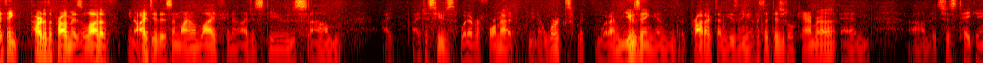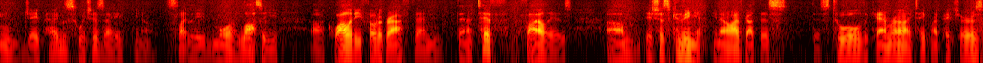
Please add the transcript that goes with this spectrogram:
I think part of the problem is a lot of, you know, I do this in my own life, you know, I just use, um, I, I just use whatever format, you know, works with what I'm using and the product I'm using. If it's a digital camera and um, it's just taking JPEGs, which is a, you know, slightly more lossy uh, quality photograph than, than a TIFF file is, um, it's just convenient. You know, I've got this, this tool, the camera, I take my pictures,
